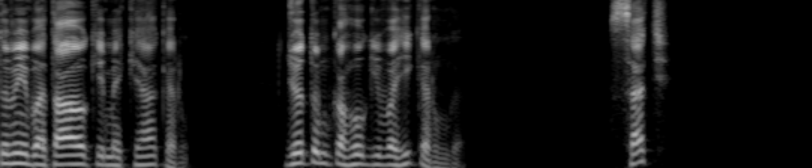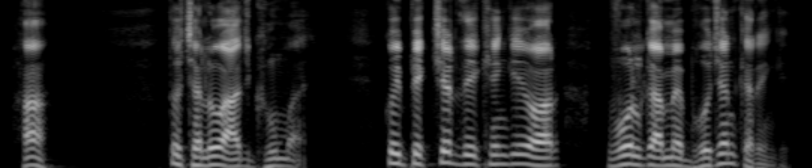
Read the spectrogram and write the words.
तुम ही बताओ कि मैं क्या करूँ? जो तुम कहोगी वही करूँगा। सच? हाँ। तो चलो आज घूम आए। कोई पिक्चर देखेंगे और वोलगा में भोजन करेंगे।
